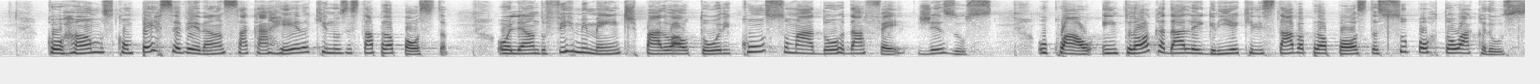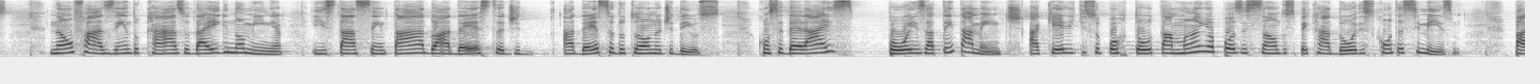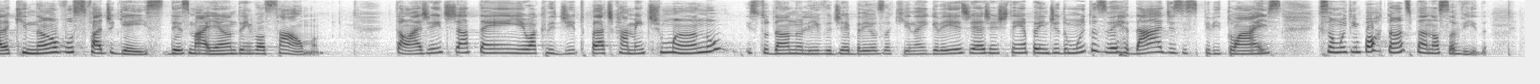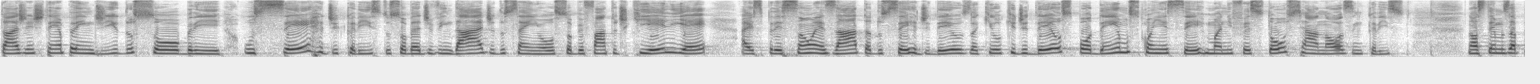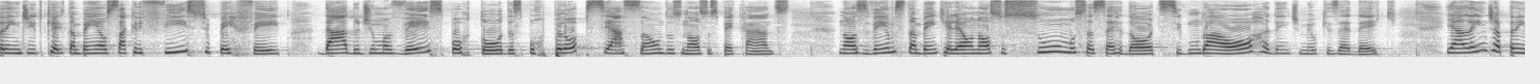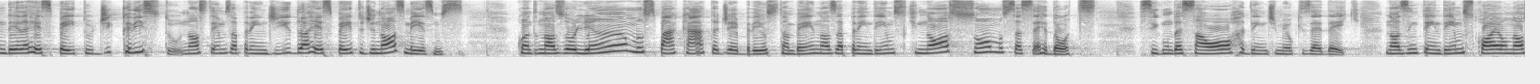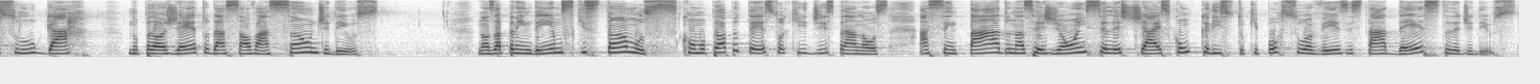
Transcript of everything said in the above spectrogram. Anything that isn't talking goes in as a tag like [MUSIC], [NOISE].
Corramos com perseverança a carreira que nos está proposta, olhando firmemente para o Autor e Consumador da fé, Jesus o qual, em troca da alegria que lhe estava proposta, suportou a cruz, não fazendo caso da ignomínia, e está assentado à destra, de, à destra do trono de Deus. Considerais, pois, atentamente aquele que suportou tamanha oposição dos pecadores contra si mesmo, para que não vos fadigueis, desmaiando em vossa alma. Então, a gente já tem, eu acredito, praticamente um ano estudando o livro de Hebreus aqui na igreja e a gente tem aprendido muitas verdades espirituais que são muito importantes para a nossa vida. Então, a gente tem aprendido sobre o ser de Cristo, sobre a divindade do Senhor, sobre o fato de que Ele é a expressão exata do ser de Deus, aquilo que de Deus podemos conhecer, manifestou-se a nós em Cristo. Nós temos aprendido que ele também é o sacrifício perfeito, dado de uma vez por todas, por propiciação dos nossos pecados. Nós vemos também que ele é o nosso sumo sacerdote, segundo a ordem de Melquisedeque. E além de aprender a respeito de Cristo, nós temos aprendido a respeito de nós mesmos. Quando nós olhamos para a carta de Hebreus também, nós aprendemos que nós somos sacerdotes, segundo essa ordem de Melquisedeque. Nós entendemos qual é o nosso lugar no projeto da salvação de Deus. Nós aprendemos que estamos, como o próprio texto aqui diz para nós, assentado nas regiões celestiais com Cristo, que por sua vez está à destra de Deus.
